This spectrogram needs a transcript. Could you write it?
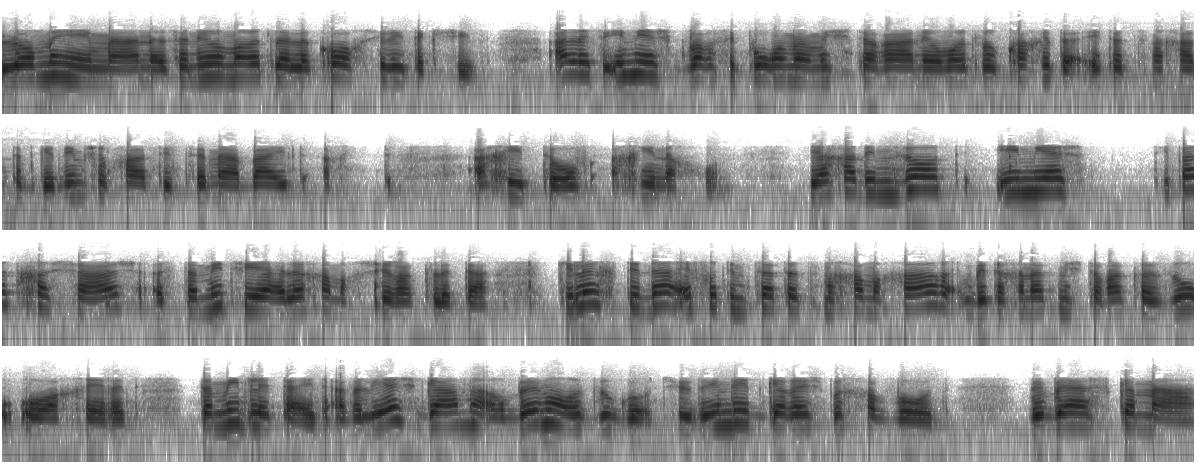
לא מהימן, אז אני אומרת ללקוח שלי, תקשיב, א', אם יש כבר סיפור עם המשטרה, אני אומרת לו, קח את, את עצמך, את הבגדים שלך, תצא מהבית הכי, טוב, הכי נכון. יחד עם זאת, אם יש טיפת חשש, אז תמיד שיהיה עליך מכשיר הקלטה. כי לך תדע איפה תמצא את עצמך מחר בתחנת משטרה כזו או אחרת. תמיד לתעד. אבל יש גם הרבה מאוד זוגות שיודעים להתגרש בכבוד ובהסכמה,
